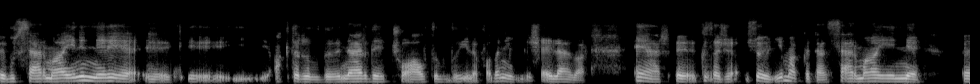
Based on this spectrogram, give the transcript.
Ve bu sermayenin nereye e, e, aktarıldığı, nerede çoğaltıldığı ile falan ilgili şeyler var. Eğer e, kısaca söyleyeyim hakikaten sermayeni e,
